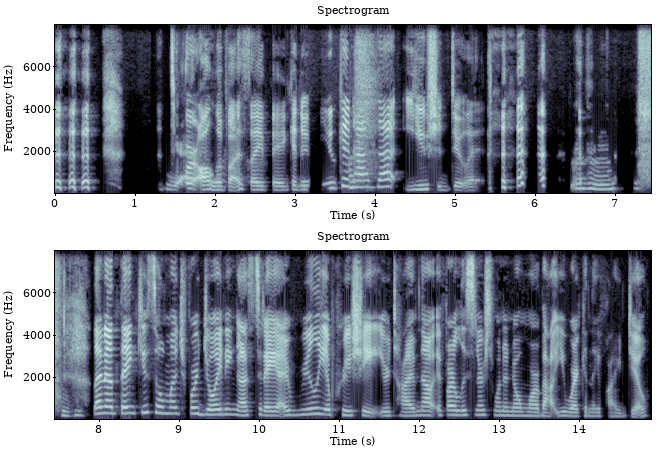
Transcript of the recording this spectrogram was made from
yeah. for all of us, I think. And if you can have that, you should do it. Mm-hmm. Lena, thank you so much for joining us today. I really appreciate your time. Now, if our listeners want to know more about you, where can they find you?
